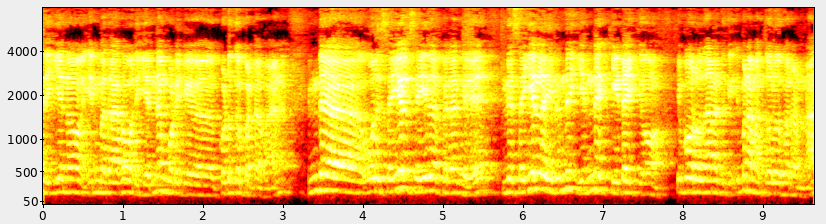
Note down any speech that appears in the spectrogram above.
செய்யணும் என்பதாக ஒரு எண்ணம் கொடுக்க கொடுக்கப்பட்டவன். இந்த ஒரு செயல் செய்த பிறகு இந்த செயல்ல இருந்து என்ன கிடைக்கும்? இப்போ ஒரு உதாரணத்துக்கு இப்போ நம்ம தொழுகிறோம்னா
